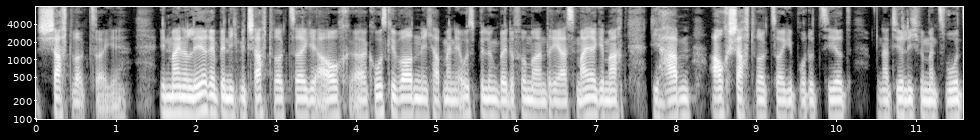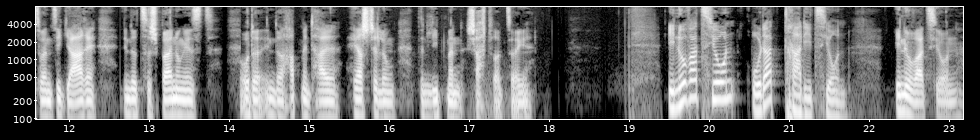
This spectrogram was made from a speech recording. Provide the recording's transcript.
Schaftwerkzeuge. In meiner Lehre bin ich mit Schaftwerkzeuge auch äh, groß geworden. Ich habe meine Ausbildung bei der Firma Andreas Meyer gemacht. Die haben auch Schaftwerkzeuge produziert. Und natürlich, wenn man 22 Jahre in der Zerspannung ist oder in der Hartmetallherstellung, dann liebt man Schaftwerkzeuge. Innovation oder Tradition? Innovation.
